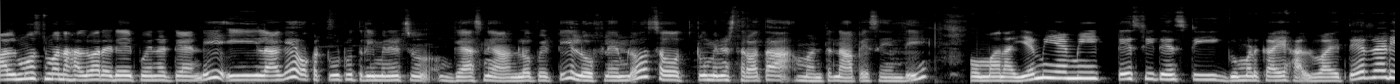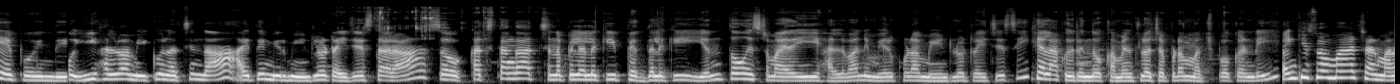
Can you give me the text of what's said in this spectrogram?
ఆల్మోస్ట్ మన హల్వా రెడీ అయిపోయినట్టే అండి. ఇలాగే ఒక టూ టు త్రీ మినిట్స్ గ్యాస్ని ఆన్లో పెట్టి లో ఫ్లేమ్లో సో టూ మినిట్స్ తర్వాత మంటని ఆపేసేయండి మన ఎమి ఎమి టేస్టీ టేస్టీ గుమ్మడికాయ హల్వా అయితే రెడీ అయిపోయింది. ఈ హల్వా మీకు నచ్చిందా? అయితే మీరు మీ ఇంట్లో ట్రై చేస్తారా? సో ఖచ్చితంగా చిన్నపిల్లలకి పెద్దలకి ఎంతో ఇష్టమైన ఈ హల్వాని మీరు కూడా మీ ఇంట్లో ట్రై చేసి ఎలా కుదిరిందో కమెంట్స్లో చెప్పడం మర్చిపోకండి. Thank you so much and మన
